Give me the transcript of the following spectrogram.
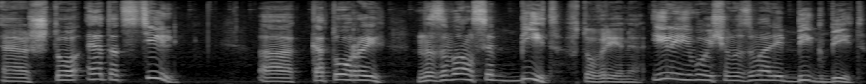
э, что этот стиль, э, который назывался бит в то время, или его еще называли big beat,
